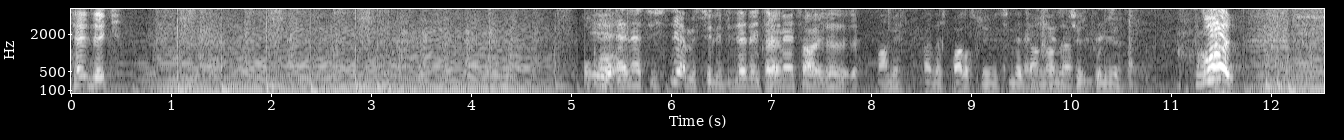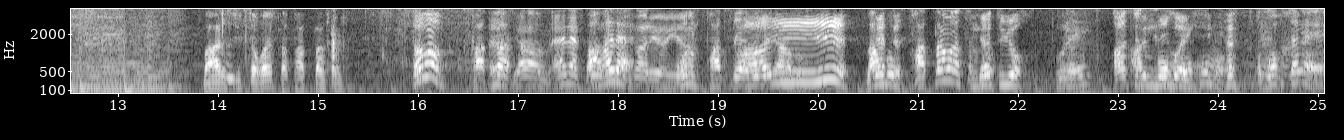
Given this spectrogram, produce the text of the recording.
Tezek. Enes içti ya müsülü. Bize de içirmeye Evet, çalış. Aynen öyle. Mami kardeş balık suyun içinde canlandı çırpınıyor. Gol! Bari sütle koyup da patlasın. Tamam. Patla. Ya Enes Bak hele. çıkarıyorsun ya. Oğlum patlayabilir ya bu. Lan bu Getir. patlamasın bu. Getir yok. Bu ne? Asilin boku eksik. mu? O bok deme ya.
